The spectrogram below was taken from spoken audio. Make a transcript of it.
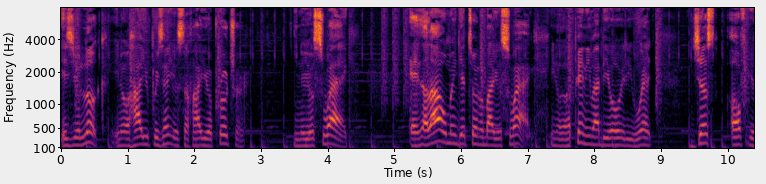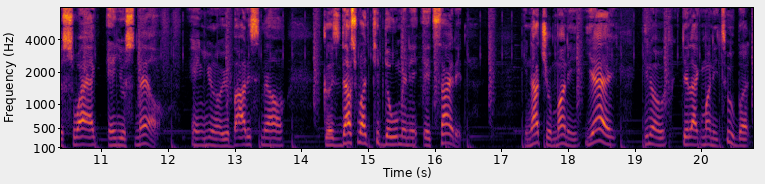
It's your look, you know, how you present yourself, how you approach her, you know, your swag. And a lot of women get turned on by your swag. You know, a penny might be already wet just off your swag and your smell and, you know, your body smell because that's what keep the woman excited. Not your money. Yeah, you know, they like money too, but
